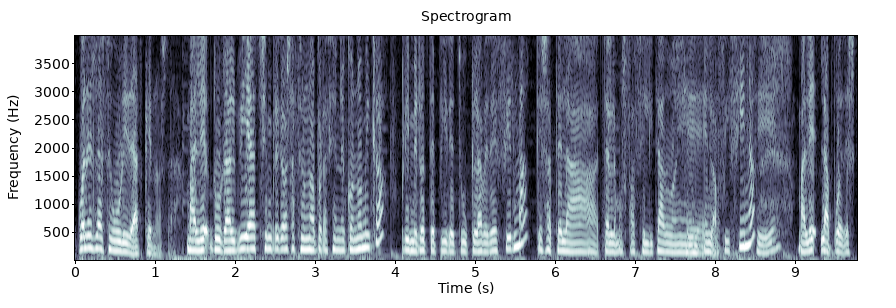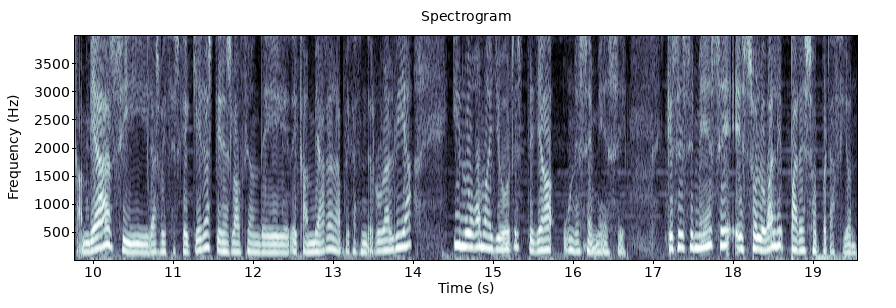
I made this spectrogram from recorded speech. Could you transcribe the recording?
cuál es la seguridad que nos da? Vale, Rural Vía, siempre que vas a hacer una operación económica, primero te pide tu clave de firma, que esa te la, te la hemos facilitado en, Sí. en la oficina. Vale, la puedes cambiar si las veces que quieras, tienes la opción de, de cambiarla en la aplicación de Rural Vía. Y luego a mayores te llega un SMS. Que ese SMS es solo vale para esa operación.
